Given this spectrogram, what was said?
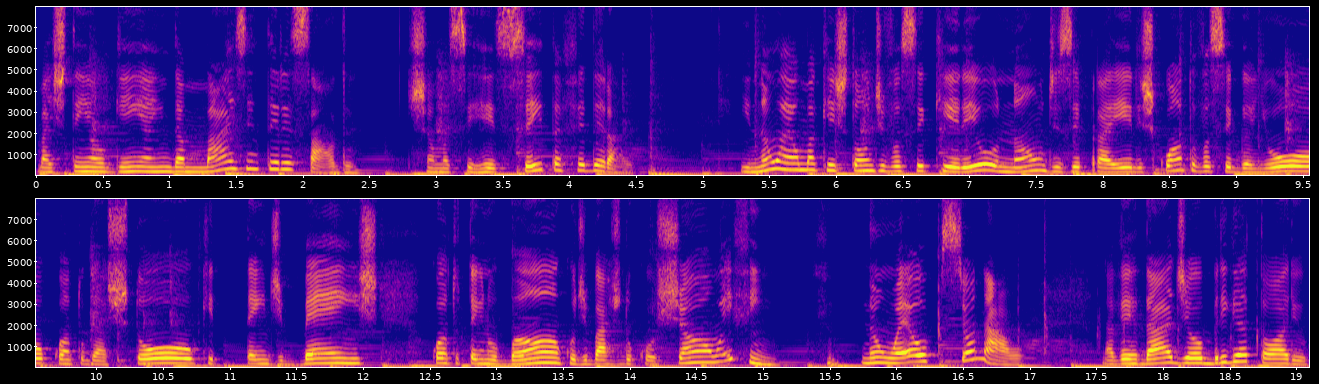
Mas tem alguém ainda mais interessado. Chama-se Receita Federal. E não é uma questão de você querer ou não dizer para eles quanto você ganhou, quanto gastou, o que tem de bens, quanto tem no banco, debaixo do colchão, enfim. Não é opcional. Na verdade, é obrigatório.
